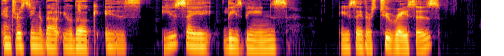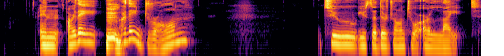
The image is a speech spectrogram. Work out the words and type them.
interesting about your book is you say these beings, you say there's two races and are they mm. are they drawn to you said they're drawn to our light?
